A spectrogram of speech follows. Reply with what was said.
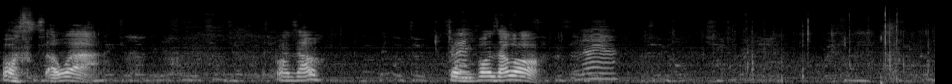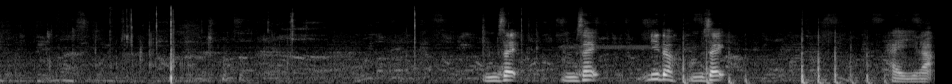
放手啊！放手，仲唔放手喎？唔識，唔識，呢度唔識，係啦，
